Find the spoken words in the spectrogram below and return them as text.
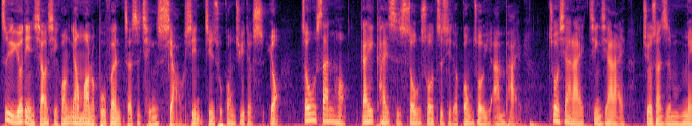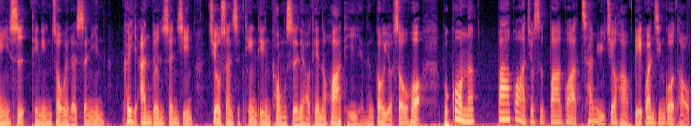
至于有点小喜光样貌的部分，则是请小心金属工具的使用。周三哈，该开始收缩自己的工作与安排，坐下来静下来，就算是没事，听听周围的声音，可以安顿身心；就算是听听同事聊天的话题，也能够有收获。不过呢，八卦就是八卦，参与就好，别关心过头。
